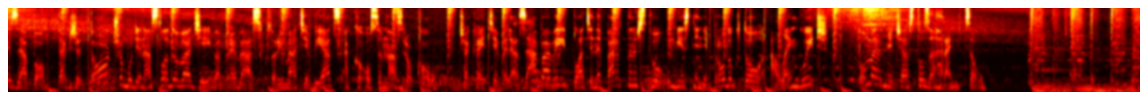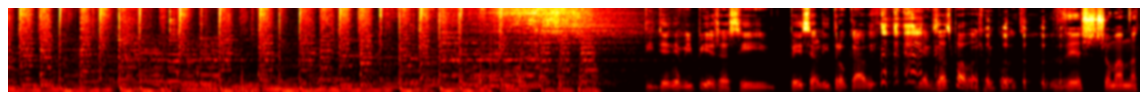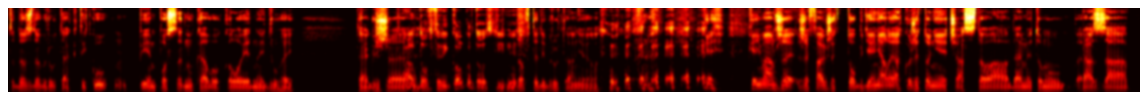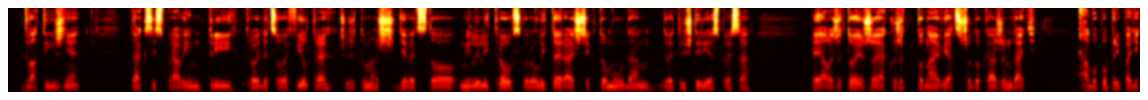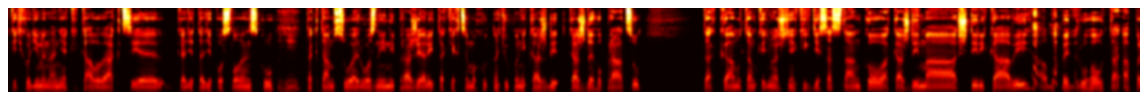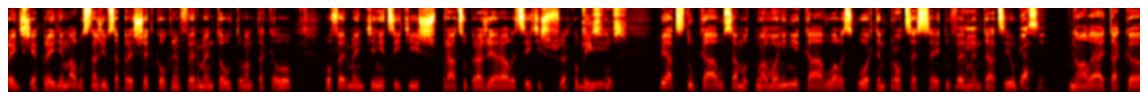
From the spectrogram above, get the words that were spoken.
Je ZAPO, takže to, čo bude nasledovať, je iba pre vás, ktorý máte viac ako 18 rokov. Čakajte veľa zábavy, platené partnerstvo, umiestnenie produktov a language pomerne často za hranicou. Ty denne vypiješ asi 50 litrov kávy. Jak zaspávaš mi povedz? Vieš, čo mám na to dosť dobrú taktiku? Pijem poslednú kávu okolo jednej, druhej. Takže... Ale dovtedy koľko toho stihneš? Dovtedy brutálne veľa. keď, keď mám, že, že fakt, že top deň, ale akože to nie je často, ale dajme tomu raz za dva týždne, tak si spravím 3 trojdecové filtre, čiže to máš 900 ml, skoro liter a ešte k tomu dám 2, 3, 4 espressa Hej, ale že to je, že akože to najviac, čo dokážem dať. Alebo po prípade, keď chodíme na nejaké kávové akcie, kade tade po Slovensku, mm-hmm. tak tam sú aj rôzne iní pražiari, tak ja chcem ochutnať úplne každý, každého prácu. Tak tam, keď máš nejakých 10 stánkov a každý má 4 kávy alebo 5 druhov tak, a prejdeš, ja prejdem, alebo snažím sa prejsť všetko okrem fermentov, to mám také, lebo vo fermente necítiš prácu pražiara, ale cítiš akoby... Kyslosť viac tú kávu samotnú, alebo ani nie kávu, ale skôr ten proces, hej, tú mhm. fermentáciu. Mm, jasne. No ale aj tak e,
